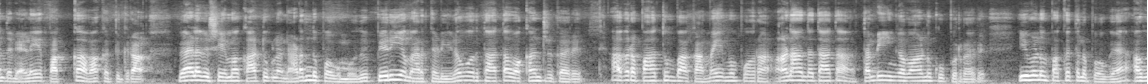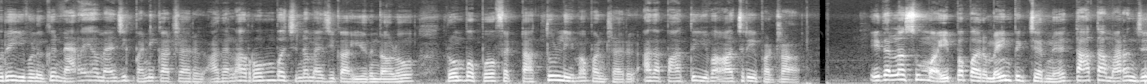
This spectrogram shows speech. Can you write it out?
அந்த வேலையை பக்காவாக கற்றுக்குறான் வேலை விஷயமா காட்டுக்குள்ளே நடந்து போகும்போது பெரிய மரத்தடியில் ஒரு தாத்தா உக்காண்ட்ருக்காரு அவரை பார்த்தும் பார்க்காம இவன் போகிறான் ஆனால் அந்த தாத்தா தம்பி இங்கே வான்னு கூப்பிடுறாரு. இவனும் பக்கத்தில் போக அவரே இவனுக்கு நிறைய மேஜிக் பண்ணி காட்டுறாரு. அதெல்லாம் ரொம்ப சின்ன மேஜிக்காக இருந்தாலும் ரொம்ப பர்ஃபெக்டாக துல்லியமாக பண்ணுறாரு அதை பார்த்து இவன் ஆச்சரியப்படுறான். இதெல்லாம் சும்மா இப்போ பாரு மெயின் பிக்சர்னு தாத்தா மறைஞ்சு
